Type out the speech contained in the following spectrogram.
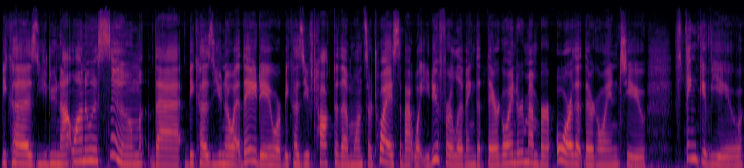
Because you do not want to assume that because you know what they do or because you've talked to them once or twice about what you do for a living, that they're going to remember or that they're going to think of you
